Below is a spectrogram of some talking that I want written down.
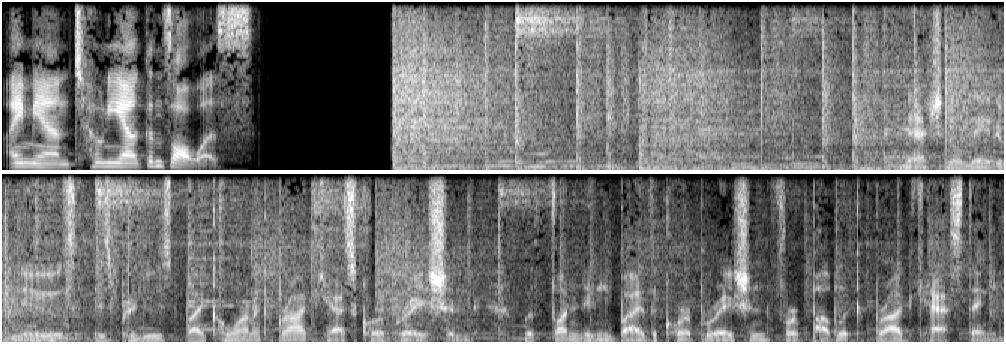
I'm Antonia Gonzales. National Native News is produced by Koahnic Broadcast Corporation with funding by the Corporation for Public Broadcasting.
